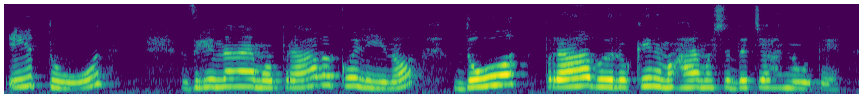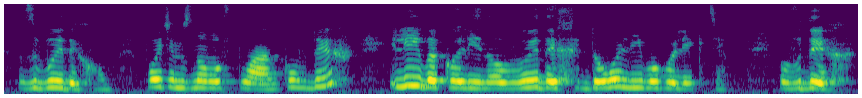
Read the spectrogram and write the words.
І тут. Згинаємо праве коліно до правої руки, намагаємося дотягнути з видихом. Потім знову в планку вдих, ліве коліно, видих до лівого ліктя. Вдих.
